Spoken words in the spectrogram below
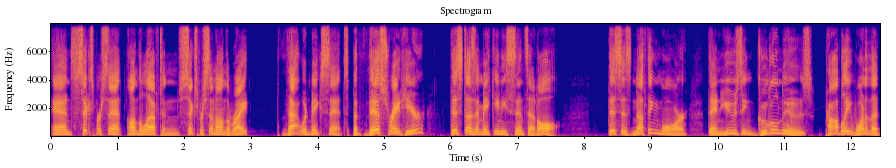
and 6% on the left and 6% on the right, that would make sense. But this right here, this doesn't make any sense at all. This is nothing more than using Google News, probably one of the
